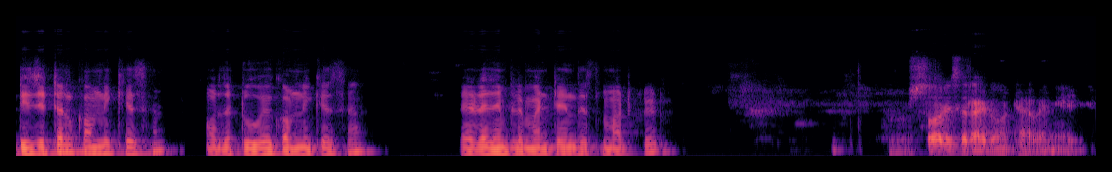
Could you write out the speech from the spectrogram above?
Digital communication or the two-way communication that is implemented in the smart grid? sorry sir i don't have any idea.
